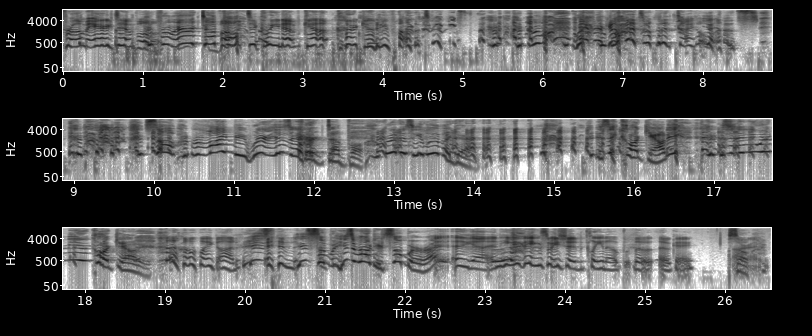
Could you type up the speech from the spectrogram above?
from Eric Temple. From Eric Temple. Vote to clean up Ca- Clark County politics. I forgot that's what the title was. So remind me, where is Eric Temple? Where does he live again? is it Clark County? Is it anywhere near Clark County? Oh my god. He's, And- he's somewhere. He's around here somewhere, right? uh, yeah, and he thinks we should clean up the. Okay. So right.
